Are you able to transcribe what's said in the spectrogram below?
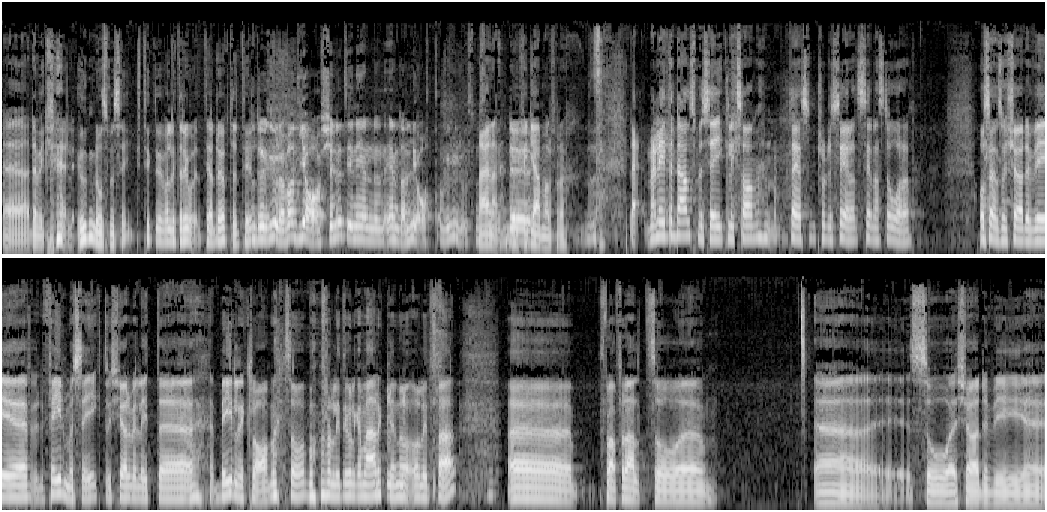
eh, eh, eh, det vi kallade ungdomsmusik. Tyckte vi var lite roligt. Jag döpte det till. Det roliga var att jag kände inte igen en enda låt av ungdomsmusik. Nej, nej. Du är för gammal för det. nej, men lite dansmusik liksom. Det som producerats de senaste åren. Och sen så körde vi eh, filmmusik. Då körde vi lite eh, bilreklam. Så, från lite olika märken och, och lite så här. Uh, framförallt så, eh, eh, så körde vi eh,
